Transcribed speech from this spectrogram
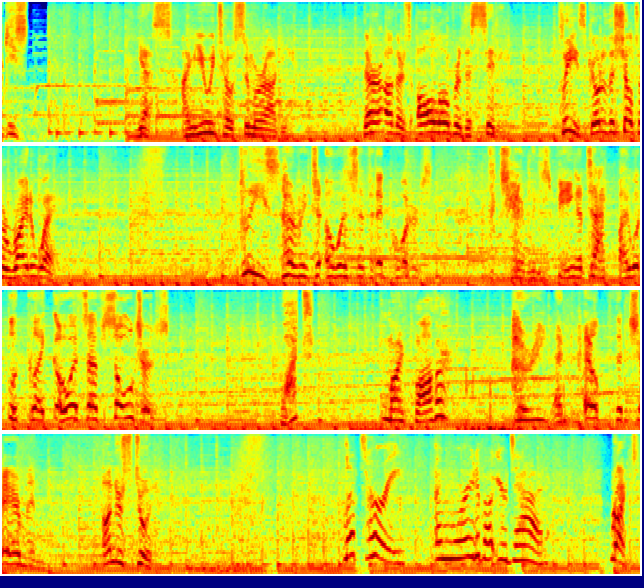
Chairman Sumeragi's. Yes, I'm Yuito Sumeragi. There are others all over the city. Please go to the shelter right away. Please hurry to OSF headquarters. The chairman is being attacked by what look like OSF soldiers. What? My father? Hurry and help the chairman. Understood. Let's hurry. I'm worried about your dad. Right.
